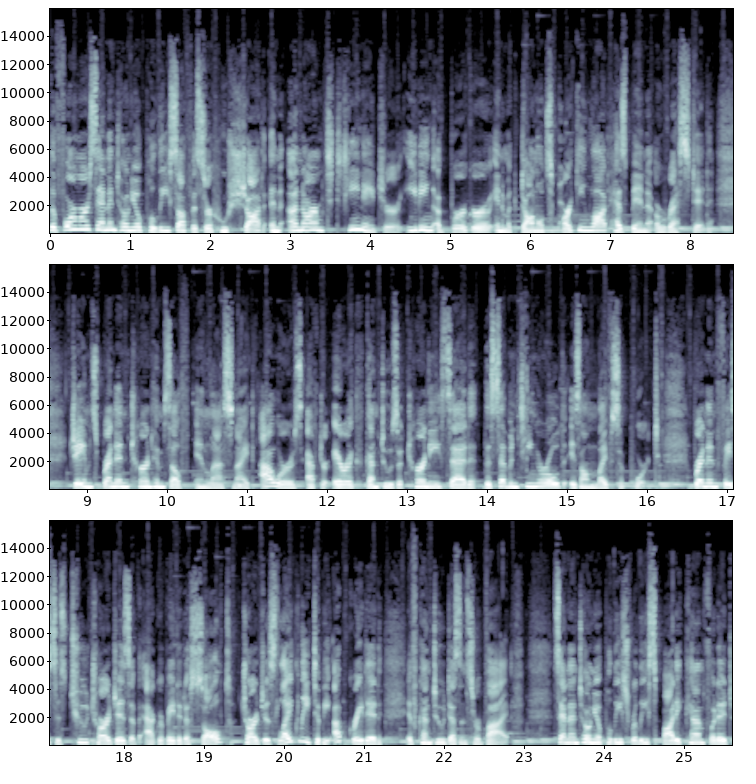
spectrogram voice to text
The former San Antonio police officer who shot an unarmed teenager eating a burger in a McDonald's parking lot has been arrested. James Brennan turned himself in last night, hours after Eric Cantu's attorney said the 17 year old is on life support. Brennan faces two charges of aggravated assault, charges likely to be upgraded if Cantu doesn't survive. San Antonio police released body cam footage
